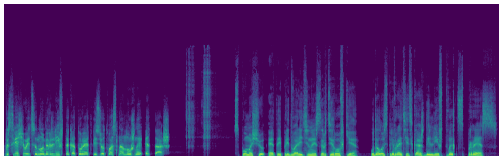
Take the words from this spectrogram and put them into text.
высвечивается номер лифта, который отвезет вас на нужный этаж. С помощью этой предварительной сортировки удалось превратить каждый лифт в экспресс.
